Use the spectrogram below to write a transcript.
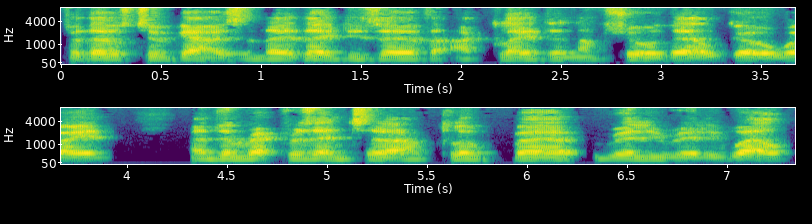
for those two guys, and they, they deserve that accolade, and I'm sure they'll go away and, and they'll represent our club uh, really, really well.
